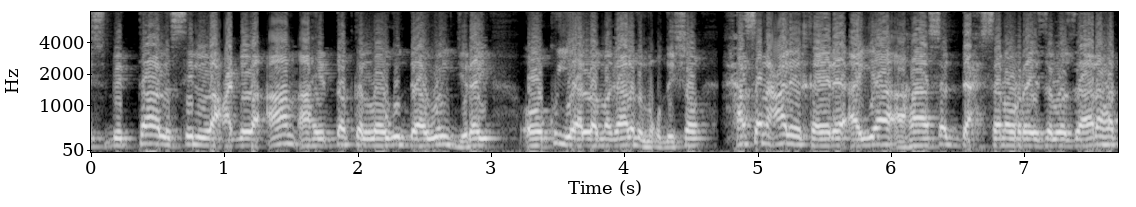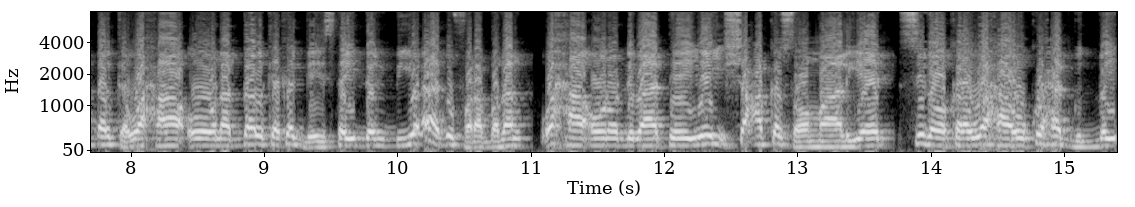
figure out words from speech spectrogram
isbitaal si lacag la'aan ahi dadka loogu daaweyn jiray oo ku yaalla magaalada muqdisho. Xasan cali kheyre ayaa ahaa saddex sano ra'iisul wasaaraha dalka waxa uuna dalka ka geystay dembiyo aad u fara badan waxa uunu dhibaateeyey shacabka soomaaliyeed. Sidoo kale waxa uu ku xadgudbay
